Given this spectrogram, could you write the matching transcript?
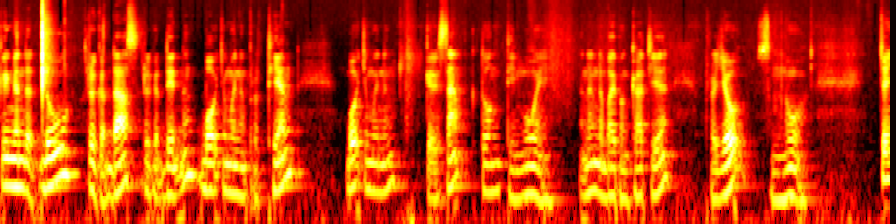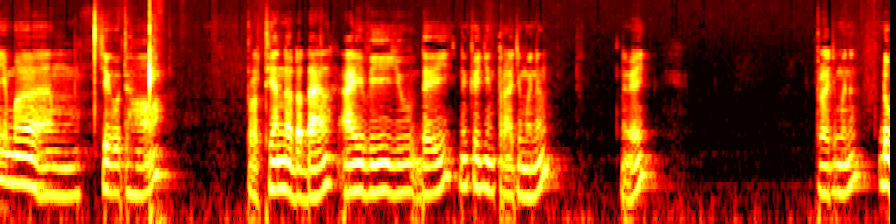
គឺមានតែ do ឬក៏ does ឬក៏ did ហ្នឹងបូកជាមួយនឹងប្រធានបូកជាមួយនឹងកិរិយាសព្ទខ្ទង់ទី1អានឹងដើម្បីបង្កើតជា ប្រយោគសំណួរចេញមើលជាឧទាហរណ៍ប្រធាននៅដដែល I V U day នេះគឺយើងប្រើជាមួយនឹងនឹងអីប្រើជាមួយនឹង do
